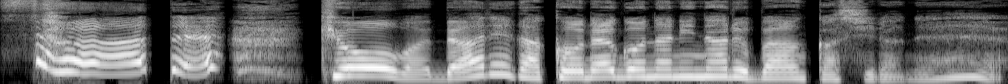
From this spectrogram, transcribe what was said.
さーて、今日は誰が粉々になる番かしらね？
